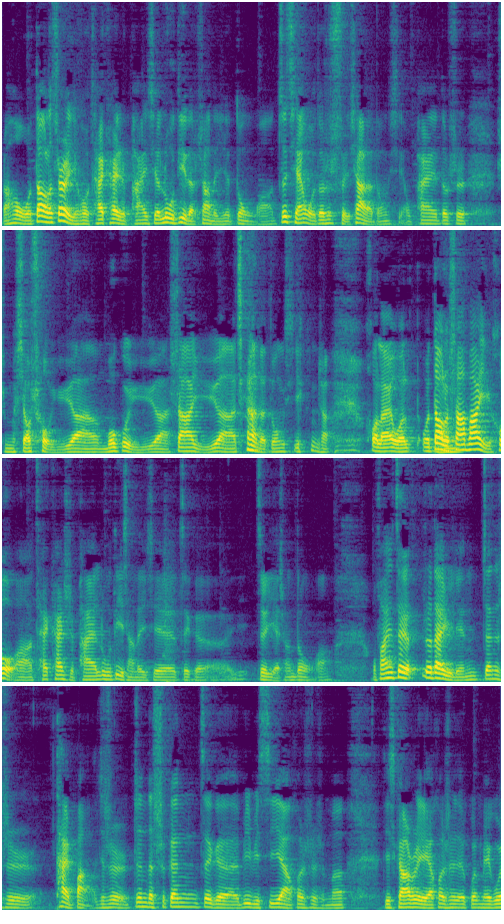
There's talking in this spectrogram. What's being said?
然后我到了这儿以后才开始拍一些陆地的上的一些动物啊，之前我都是水下的东西，我拍都是。什么小丑鱼啊、魔鬼鱼啊、鲨鱼啊 这样的东西，你知道？后来我我到了沙巴以后啊，才开始拍陆地上的一些这个这野生动物啊。我发现这热带雨林真的是太棒了，就是真的是跟这个 BBC 啊或者是什么 Discovery 啊或者是国美国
